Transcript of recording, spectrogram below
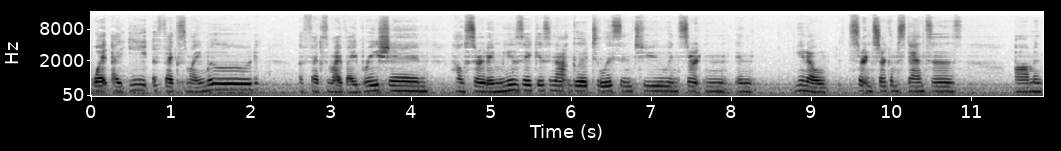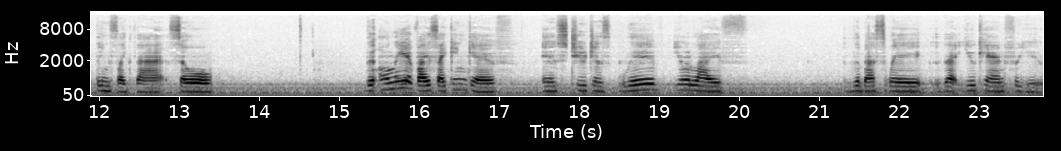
what I eat affects my mood, affects my vibration, how certain music is not good to listen to in certain in you know certain circumstances um, and things like that. So the only advice I can give is to just live your life the best way that you can for you.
